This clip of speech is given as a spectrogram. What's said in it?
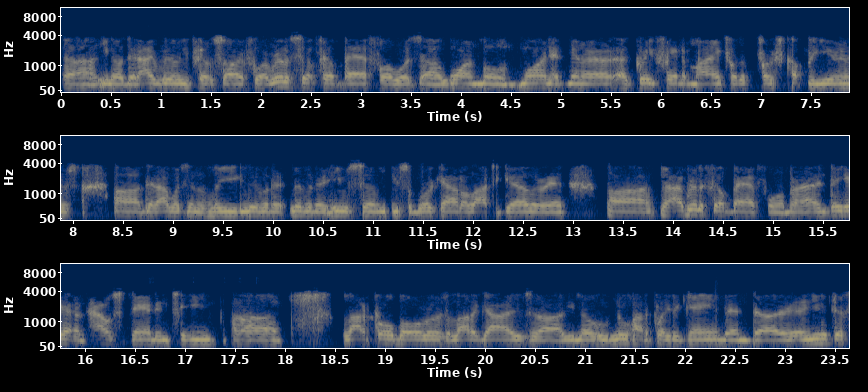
uh, you know, that I really felt sorry for, I really felt, bad for was, uh, Warren Moon. Warren had been a, a great friend of mine for the first couple of years, uh, that I was in the league, living, living in Houston. We used to work out a lot together and, uh, I really felt bad for him. Uh, they had an outstanding team, uh, a lot of pro bowlers, a lot of guys, uh, you know, who knew how to play the game and, uh, and you could just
